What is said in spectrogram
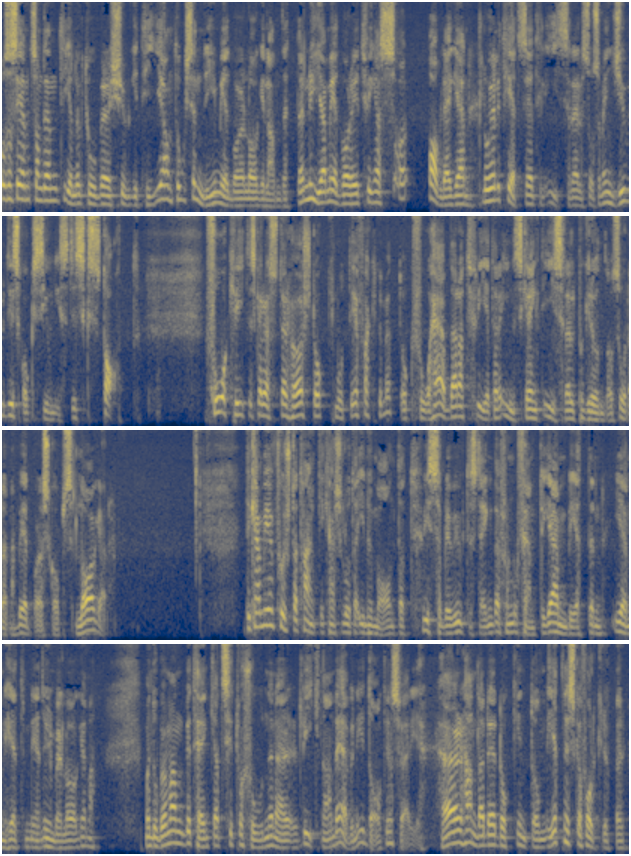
Och så sent som den 10 oktober 2010 antogs en ny medborgarlag i landet där nya medborgare tvingas avlägga en lojalitetsed till Israel såsom en judisk och sionistisk stat. Få kritiska röster hörs dock mot det faktumet och få hävdar att friheten inskränkt Israel på grund av sådana medborgarskapslagar. Det kan vid en första tanke kanske låta inhumant att vissa blev utestängda från offentliga ämbeten i enlighet med Nürnberglagarna. Men då bör man betänka att situationen är liknande även i dagens Sverige. Här handlar det dock inte om etniska folkgrupper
